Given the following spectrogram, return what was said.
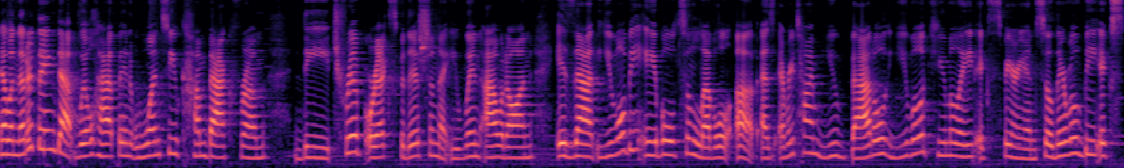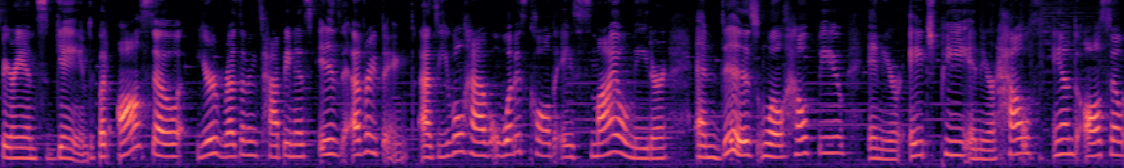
Now, another thing that will happen once you come back from the trip or expedition that you went out on is that you will be able to level up as every time you battle, you will accumulate experience. So there will be experience gained, but also your residence happiness is everything as you will have what is called a smile meter. And this will help you in your HP, in your health, and also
